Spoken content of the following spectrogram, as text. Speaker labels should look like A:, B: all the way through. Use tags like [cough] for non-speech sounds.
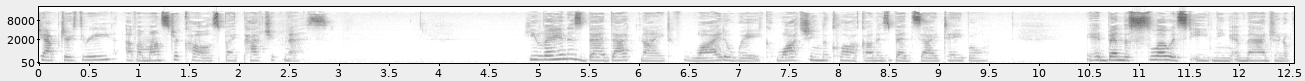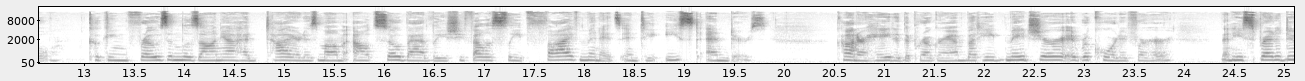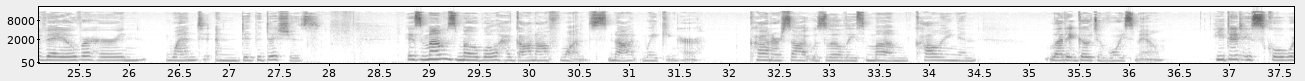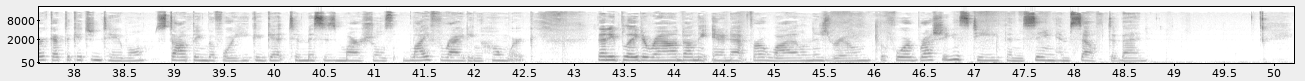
A: Chapter 3 of A Monster Calls by Patrick Ness. He lay in his bed that night, wide awake, watching the clock on his bedside table. It had been the slowest evening imaginable. Cooking frozen lasagna had tired his mom out so badly she fell asleep five minutes into EastEnders. Connor hated the program, but he made sure it recorded for her. Then he spread a duvet over her and went and did the dishes. His mum's mobile had gone off once, not waking her. Connor saw it was Lily's mum calling and let it go to voicemail. He did his schoolwork at the kitchen table, stopping before he could get to Mrs. Marshall's life writing homework. Then he played around on the internet for a while in his room before brushing his teeth and seeing himself to bed.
